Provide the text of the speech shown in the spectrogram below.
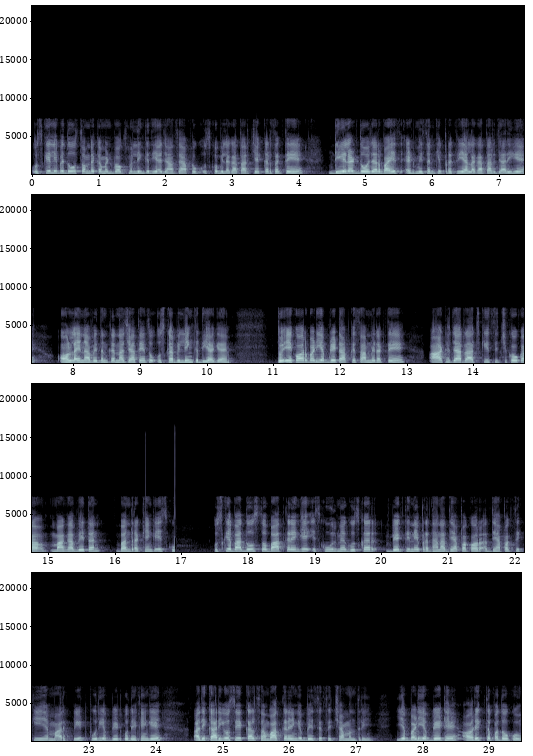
उसके लिए भी दोस्तों हमने कमेंट बॉक्स में लिंक दिया, जहाँ से आप लोग उसको भी लगातार चेक कर सकते हैं। डीएलएड 2022 एडमिशन की प्रक्रिया लगातार जारी है ऑनलाइन आवेदन करना चाहते हैं तो उसका भी लिंक दिया गया है। तो एक और बड़ी अपडेट आपके सामने रखते हैं। आठ हज़ार राजकीय शिक्षकों का मांगा वेतन बंद रखेंगे स्कूल उसके बाद दोस्तों बात करेंगे स्कूल में घुसकर व्यक्ति ने प्रधानाध्यापक और अध्यापक से की है मार्कपीट पूरी अपडेट को देखेंगे। अधिकारियों से कल संवाद करेंगे बेसिक शिक्षा मंत्री। ये बड़ी अपडेट है और रिक्त पदों को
